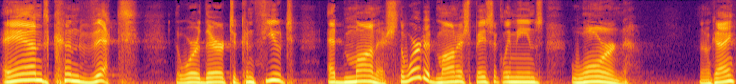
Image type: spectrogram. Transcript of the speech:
and convict. The word there to confute, admonish. The word admonish basically means warn. Okay?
